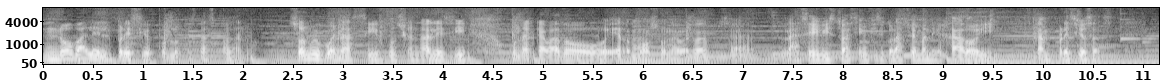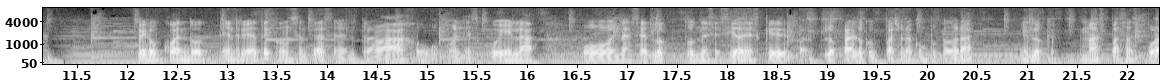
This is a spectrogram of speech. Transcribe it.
no vale el precio por lo que estás pagando. Son muy buenas, sí, funcionales, sí. Un acabado hermoso, la verdad. O sea, las he visto así en físico, las he manejado y están preciosas. Pero cuando en realidad te concentras en el trabajo o en la escuela o en hacer tus necesidades que para lo, para lo que ocupas una computadora, es lo que más pasas por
